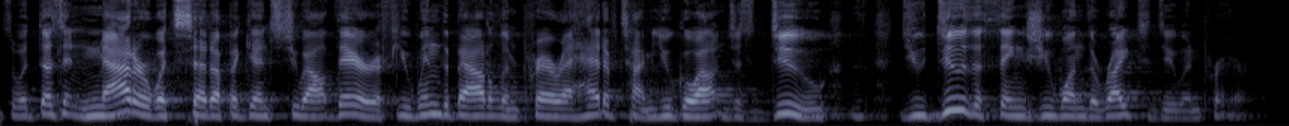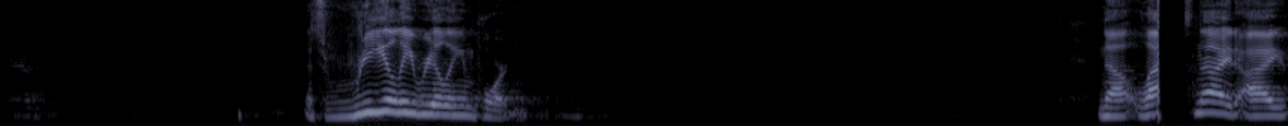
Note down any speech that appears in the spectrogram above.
So it doesn't matter what's set up against you out there. If you win the battle in prayer ahead of time, you go out and just do you do the things you won the right to do in prayer. That's really really important. Now, last night I,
